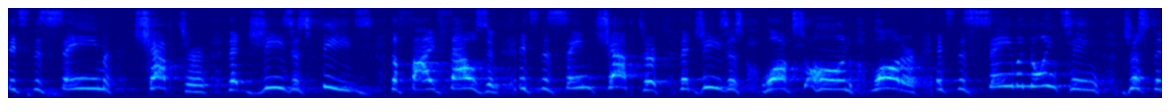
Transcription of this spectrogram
it's the same chapter that Jesus feeds the 5,000. It's the same chapter that Jesus walks on water. It's the same anointing, just a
